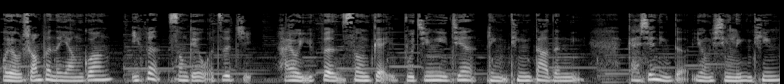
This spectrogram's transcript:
我有双份的阳光，一份送给我自己，还有一份送给不经意间聆听到的你。感谢您的用心聆听。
